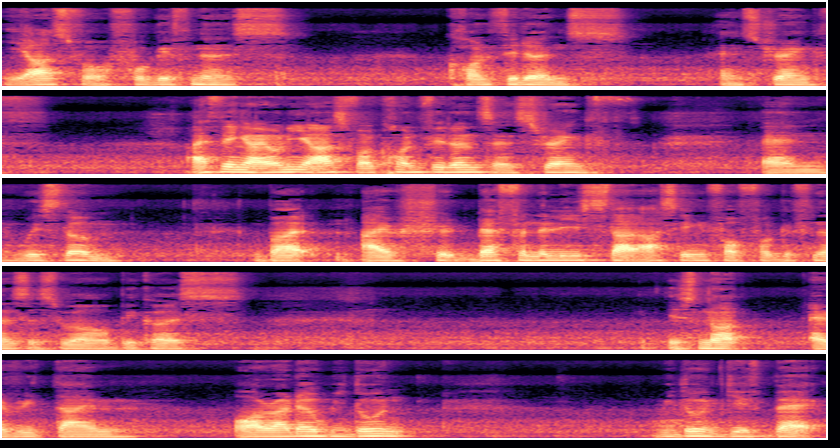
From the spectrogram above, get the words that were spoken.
he asked for forgiveness confidence and strength. I think I only ask for confidence and strength and wisdom, but I should definitely start asking for forgiveness as well because it's not every time, or rather, we don't we don't give back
